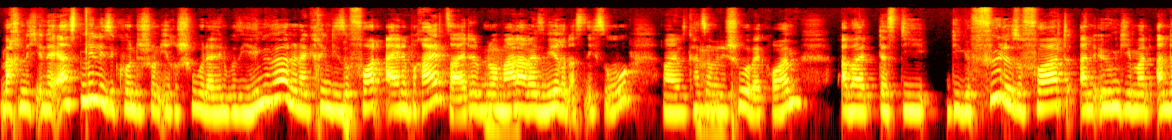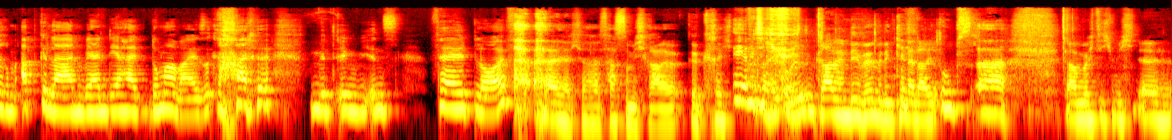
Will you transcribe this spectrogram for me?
machen nicht in der ersten Millisekunde schon ihre Schuhe dahin, wo sie hingehören und dann kriegen die sofort eine Breitseite. Mhm. Normalerweise wäre das nicht so, weil du kannst aber die Schuhe wegräumen aber dass die, die Gefühle sofort an irgendjemand anderem abgeladen werden, der halt dummerweise gerade mit irgendwie ins Feld läuft. Ja, das hast du mich gerade gekriegt. Ja, gekriegt. gerade in dem Bild mit den Kindern dachte ich, ups, ah, da möchte ich mich, äh,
